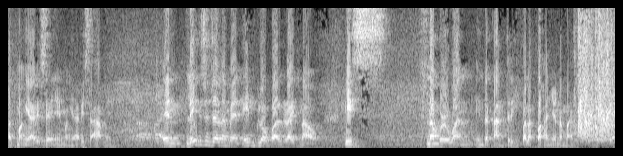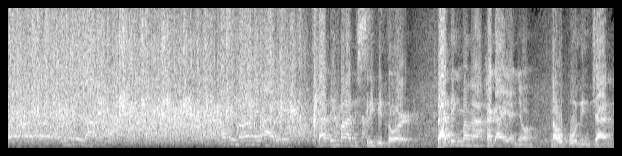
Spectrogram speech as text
At mangyari sa inyo yung mangyari sa amin. And ladies and gentlemen, AIM Global right now is number one in the country. Palakpakan nyo naman. Simple lang. Kasi mga may-ari, dating mga distributor, dating mga kagaya nyo, naupo din dyan,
